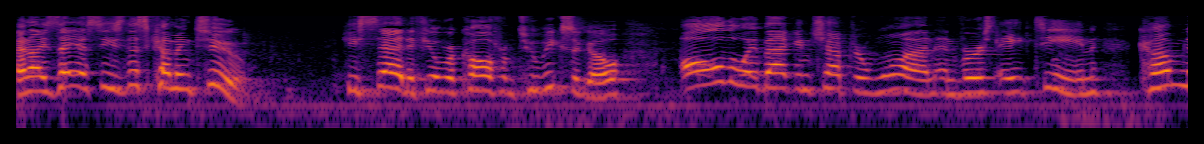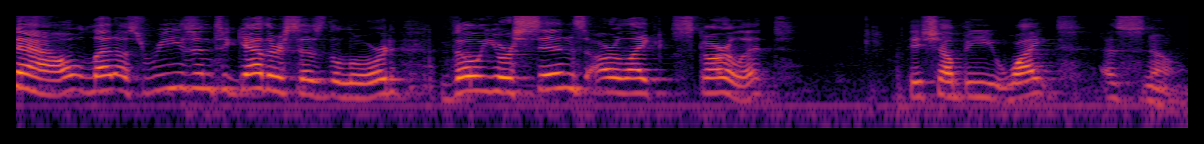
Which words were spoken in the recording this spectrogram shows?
And Isaiah sees this coming too. He said, if you'll recall from two weeks ago, all the way back in chapter 1 and verse 18 Come now, let us reason together, says the Lord. Though your sins are like scarlet, they shall be white as snow.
